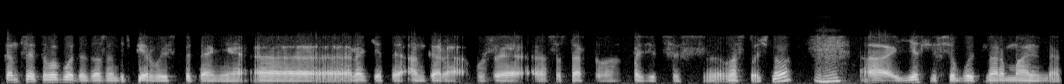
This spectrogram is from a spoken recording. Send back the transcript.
в конце этого года должны быть первые испытания э, ракеты «Ангара» уже э, со стартовой позиции с восточного. Угу. Если все будет нормально,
